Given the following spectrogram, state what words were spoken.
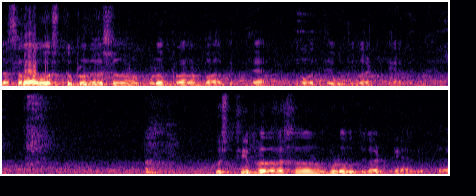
ದಸರಾ ವಸ್ತು ಪ್ರದರ್ಶನವೂ ಕೂಡ ಪ್ರಾರಂಭ ಆಗುತ್ತೆ. ಅವತ್ತೇ ಉದ್ಘಾಟನೆ ಆಗುತ್ತೆ. ಕುಸ್ತಿ ಪ್ರದರ್ಶನವೂ ಕೂಡ ಉದ್ಘಾಟನೆ ಆಗುತ್ತೆ.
